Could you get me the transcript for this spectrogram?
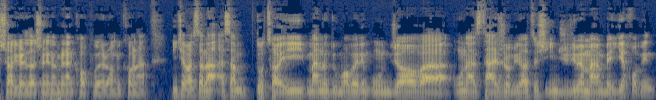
شاگرداش و اینا میرن کاپوئرا می‌کنن. اینکه مثلا اصلا دوتایی من و دوما بریم اونجا و اون از تجربیاتش اینجوری به من بگه خب این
